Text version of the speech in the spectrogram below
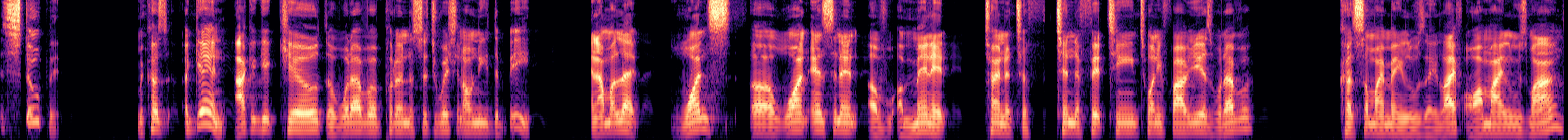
It's stupid. Because again, I could get killed or whatever, put in a situation I don't need to be. And I'm gonna let one, uh, one incident of a minute turn into 10 to 15, 25 years, whatever, because somebody may lose their life or I might lose mine.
